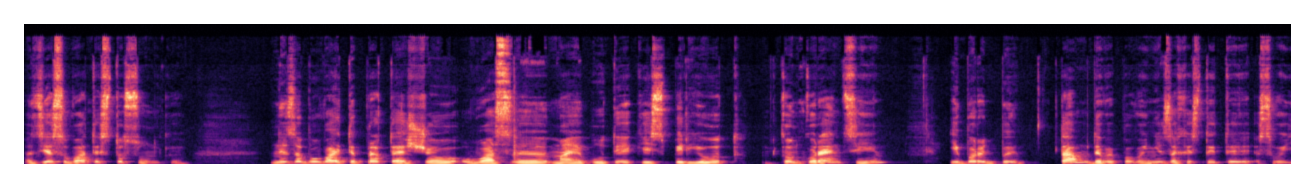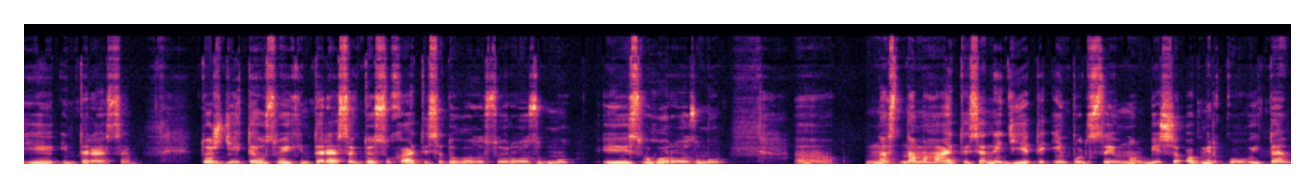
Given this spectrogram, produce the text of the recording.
з'ясувати стосунки. Не забувайте про те, що у вас е, має бути якийсь період конкуренції і боротьби, там, де ви повинні захистити свої інтереси. Тож дійте у своїх інтересах, дослухайтеся до голосу розуму і свого розуму. Е, Намагайтеся не діяти імпульсивно, більше обмірковуйте,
